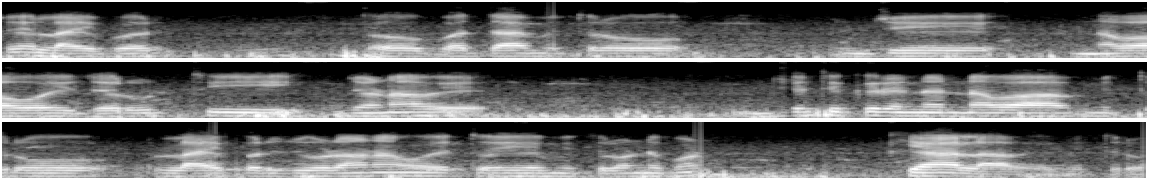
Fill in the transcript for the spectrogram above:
છે લાઈવ તો બધા મિત્રો જે નવા હોય જરૂરથી જણાવે. જેથી કરીને નવા મિત્રો લાઈવ પર જોડાણા હોય તો એ મિત્રોને પણ ખ્યાલ આવે મિત્રો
